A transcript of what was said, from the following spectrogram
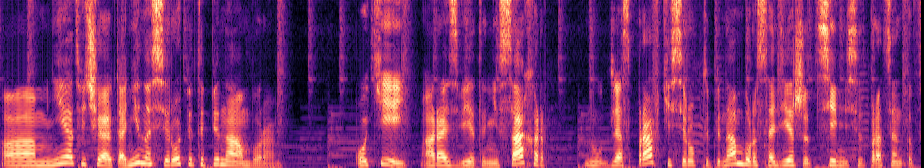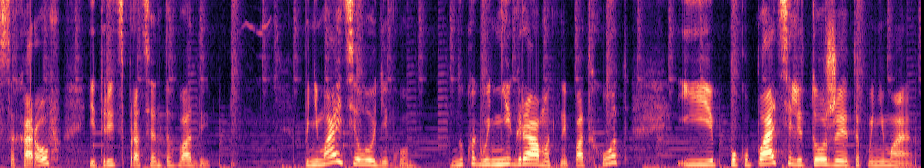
А мне отвечают, они на сиропе топинамбура. Окей, а разве это не сахар? Ну, для справки, сироп топинамбура содержит 70% сахаров и 30% воды. Понимаете логику? Ну, как бы неграмотный подход, и покупатели тоже это понимают.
